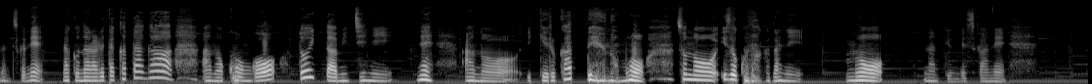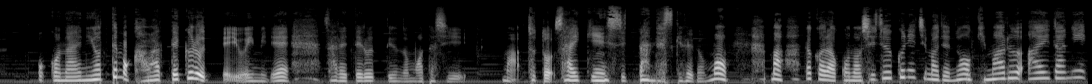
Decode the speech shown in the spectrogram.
なんですかね、亡くなられた方が、あの、今後、どういった道にね、あの、行けるかっていうのも、その遺族の方にも、なんて言うんですかね、行いによっても変わってくるっていう意味でされてるっていうのも私、まあちょっと最近知ったんですけれども、まあだからこの四十九日までの決まる間に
